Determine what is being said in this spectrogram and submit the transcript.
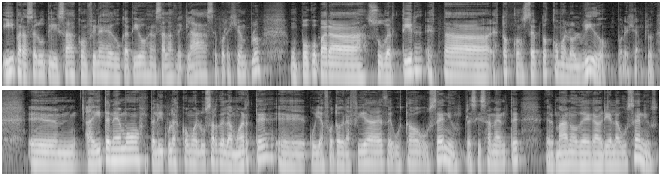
y para ser utilizadas con fines educativos en salas de clase, por ejemplo un poco para subvertir estos conceptos como el olvido, por ejemplo. Eh, ahí tenemos películas como El Usar de la Muerte, eh, cuya fotografía es de Gustavo Bucenius, precisamente, hermano de Gabriela Bucenius.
